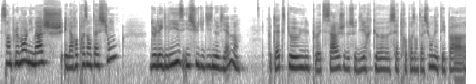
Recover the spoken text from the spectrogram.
simplement l'image et la représentation de l'Église issue du XIXe. Peut-être qu'il peut être sage de se dire que cette représentation n'était pas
